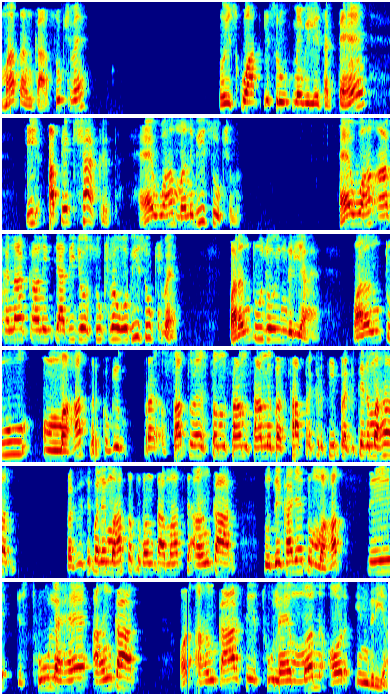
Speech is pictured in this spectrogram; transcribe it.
मत अहंकार सूक्ष्म है। तो इसको आप इस रूप में भी ले सकते हैं कि अपेक्षाकृत है वह मन भी सूक्ष्म। है वह आँख नाक कान इत्यादि जो सूक्ष्म है, वो भी सूक्ष्म है। परंतु जो इंद्रिया है, परंतु महत्व, क्योंकि सत्व स्तम साम, साम्य बस्था प्रकृति प्रकृति महान। प्रकृति से पहले महत्व तो बनता महत्व से अहंकार। तो देखा जाए तो महत्व से स्थूल है अहंकार, और अहंकार से स्थूल है मन और इंद्रिया।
